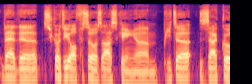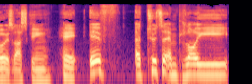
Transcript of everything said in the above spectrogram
that the security officer was asking. Um, Peter Zatko is asking, hey, if a Twitter employee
